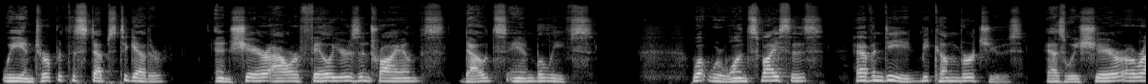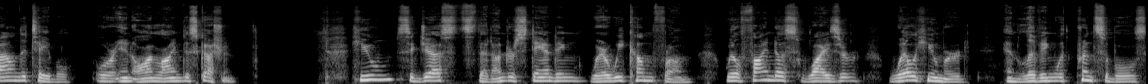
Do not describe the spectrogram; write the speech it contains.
We interpret the steps together and share our failures and triumphs, doubts and beliefs. What were once vices have indeed become virtues as we share around the table or in online discussion. Hume suggests that understanding where we come from will find us wiser, well humored, and living with principles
